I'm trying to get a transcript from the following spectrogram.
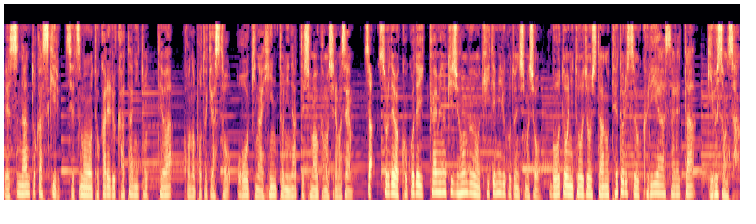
レスなんとかスキル、説問を解かれる方にとっては、このポッドキャスト大きなヒントになってしまうかもしれません。さあ、それではここで1回目の記事本文を聞いてみることにしましょう。冒頭に登場したあのテトリスをクリアされたギブソンさん、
